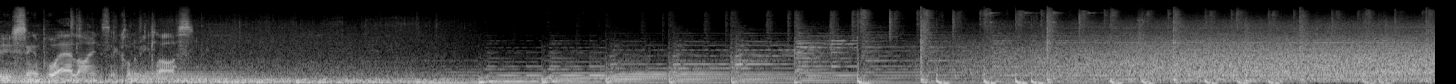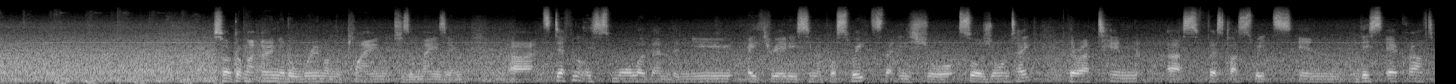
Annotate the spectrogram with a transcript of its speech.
To Singapore Airlines economy class. So I've got my own little room on the plane, which is amazing. Uh, it's definitely smaller than the new A380 Singapore suites that you saw, Jean take. There are 10 uh, first class suites in this aircraft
